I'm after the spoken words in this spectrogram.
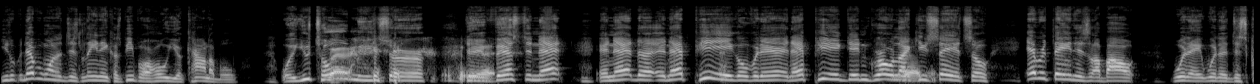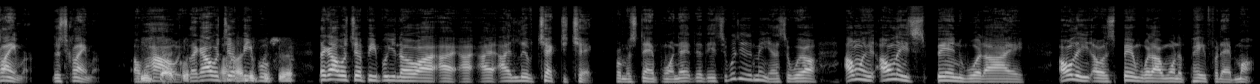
you never want to just lean in because people will hold you accountable. Well, you told Right. me, sir, to Yeah. invest in that and that uh, and that pig over there, and that pig didn't grow like you said. So everything is about with a with a disclaimer, disclaimer of how. Exactly. Like I would tell people, 100%. like I would tell people, you know, I I I, I live check to check from a standpoint. That, that they said, what do you mean? I said, well, I only I only spend what I I only uh, spend what I want to pay for that month.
